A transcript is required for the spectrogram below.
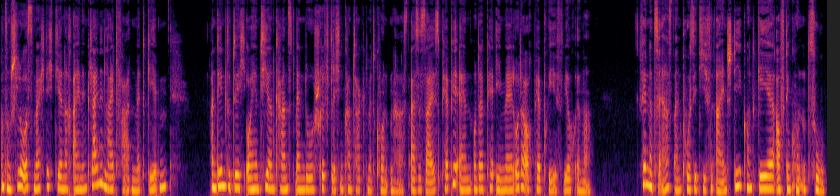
Und zum Schluss möchte ich dir noch einen kleinen Leitfaden mitgeben, an dem du dich orientieren kannst, wenn du schriftlichen Kontakt mit Kunden hast, also sei es per PN oder per E-Mail oder auch per Brief, wie auch immer. Finde zuerst einen positiven Einstieg und gehe auf den Kunden zu.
